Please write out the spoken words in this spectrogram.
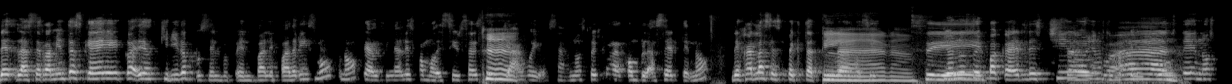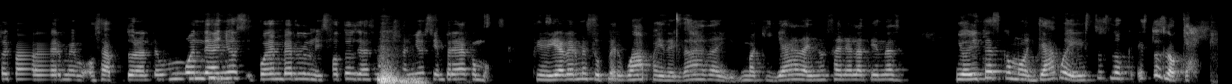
de las herramientas que he adquirido, pues el, el valepadrismo, ¿no? Que al final es como decir, ¿sabes qué? Ya, güey, o sea, no estoy para complacerte, ¿no? Dejar las expectativas. Así. Yo no estoy para caerles chido, yo no estoy para que no estoy para verme, o sea, durante un buen de años, pueden verlo en mis fotos de hace muchos años, siempre era como, quería verme súper guapa y delgada y maquillada y no salía a la tienda. Y ahorita es como, ya, güey, esto es lo, esto es lo que hay.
